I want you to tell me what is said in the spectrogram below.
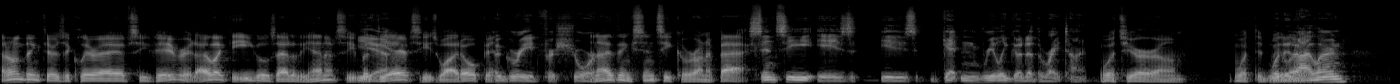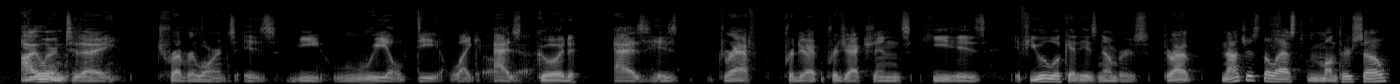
I don't think there's a clear AFC favorite. I like the Eagles out of the NFC, but Yeah. the AFC is wide open. Agreed for sure. And I think Cincy could run it back. Cincy is is getting really good at the right time. What's your um? What did we What did learn? I learn? I learned today Trevor Lawrence is the real deal. Like oh, as good as his draft proje- projections, he is. If you look at his numbers throughout not just the last month or so,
